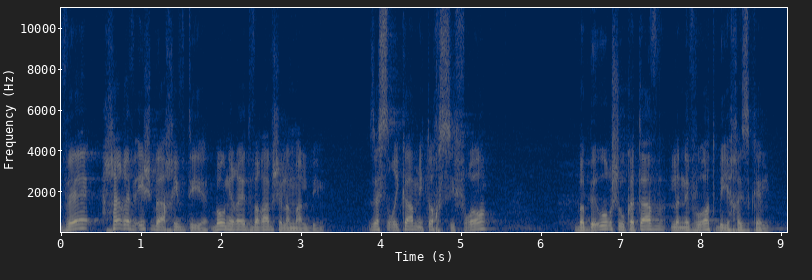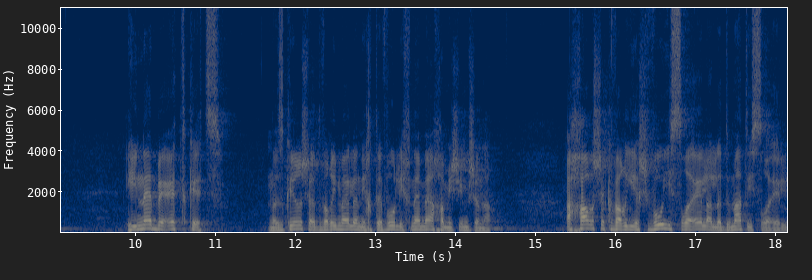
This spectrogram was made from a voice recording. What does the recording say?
וחרב איש באחיו תהיה. בואו נראה את דבריו של המלבים. זה סריקה מתוך ספרו, בביאור שהוא כתב לנבואות ביחזקאל. הנה בעת קץ, נזכיר שהדברים האלה נכתבו לפני 150 שנה. אחר שכבר ישבו ישראל על אדמת ישראל,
